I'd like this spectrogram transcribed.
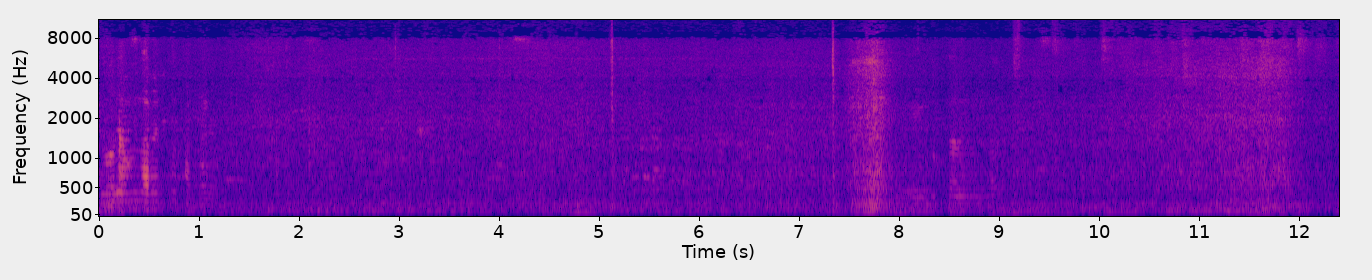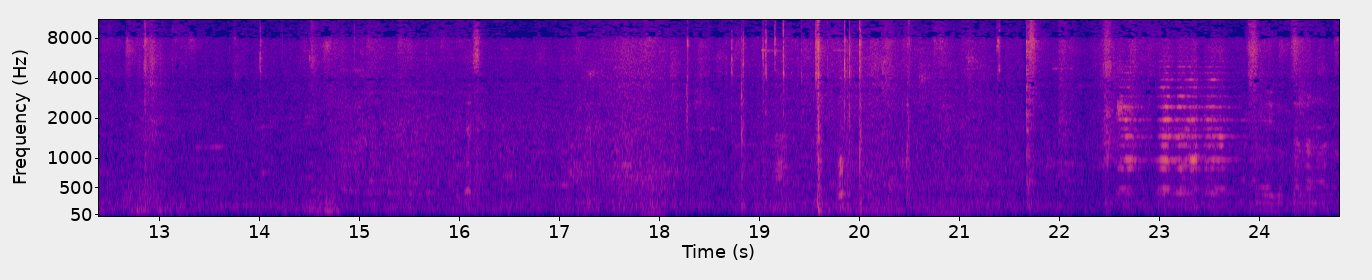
Wala mo na rin ito. Tanggal. Mahirap na rin yun. Tigas. Mahirap na lang ano.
